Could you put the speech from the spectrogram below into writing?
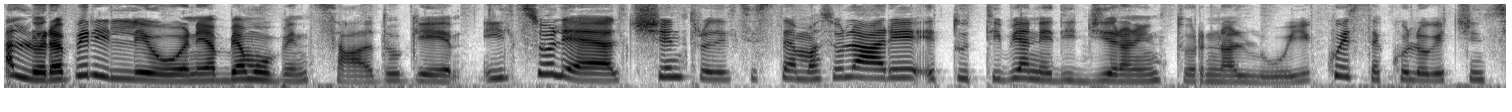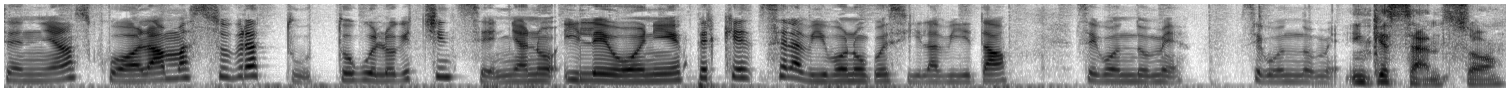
Allora, per il leone abbiamo pensato che il Sole è al centro del sistema solare e tutti i pianeti girano intorno a lui. Questo è quello che ci insegna a scuola, ma soprattutto quello che ci insegnano i leoni, perché se la vivono così la vita, secondo me. Secondo me. In che senso?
